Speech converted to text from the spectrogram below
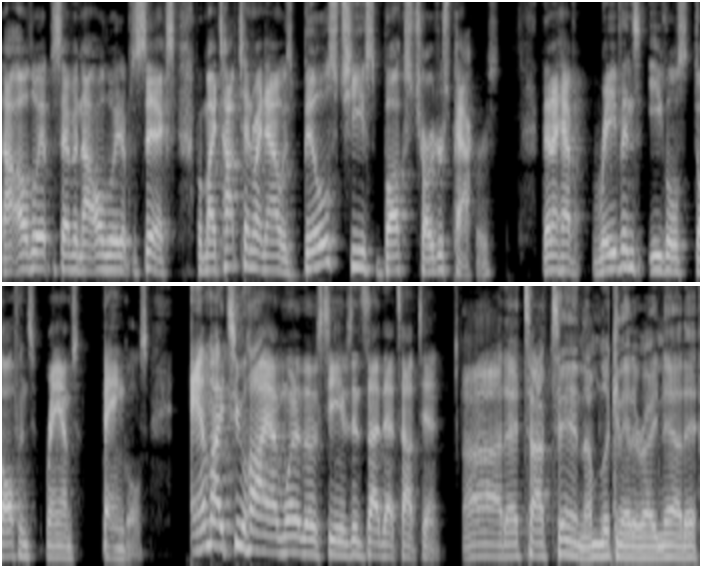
Not all the way up to seven, not all the way up to six. But my top 10 right now is Bills, Chiefs, Bucks, Chargers, Packers. Then I have Ravens, Eagles, Dolphins, Rams, Bengals. Am I too high on one of those teams inside that top 10? Ah, that top 10. I'm looking at it right now. That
